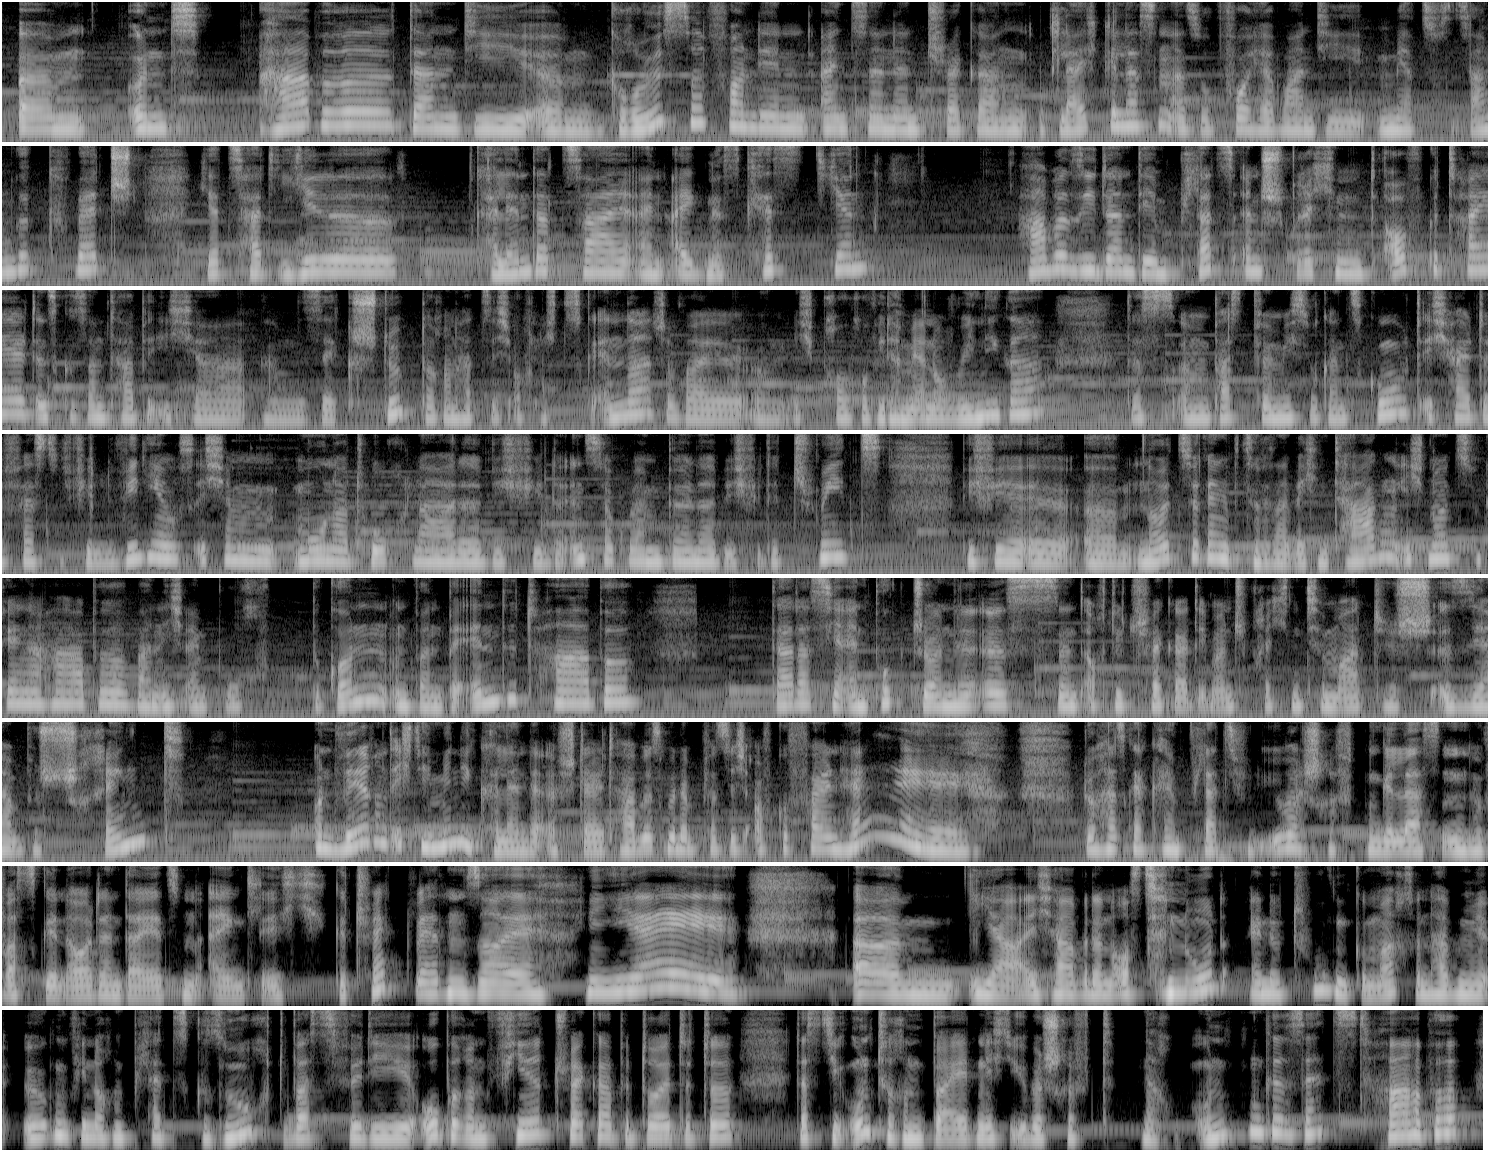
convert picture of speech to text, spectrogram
Ähm, und habe dann die ähm, Größe von den einzelnen Trackern gleichgelassen. Also vorher waren die mehr zusammengequetscht. Jetzt hat jede Kalenderzahl ein eigenes Kästchen habe sie dann dem Platz entsprechend aufgeteilt. Insgesamt habe ich ja ähm, sechs Stück. Daran hat sich auch nichts geändert, weil ähm, ich brauche weder mehr noch weniger. Das ähm, passt für mich so ganz gut. Ich halte fest, wie viele Videos ich im Monat hochlade, wie viele Instagram-Bilder, wie viele Tweets, wie viele äh, Neuzugänge, beziehungsweise an welchen Tagen ich Neuzugänge habe, wann ich ein Buch begonnen und wann beendet habe. Da das hier ein Book Journal ist, sind auch die Tracker dementsprechend thematisch sehr beschränkt. Und während ich die Minikalender erstellt habe, ist mir dann plötzlich aufgefallen, hey, du hast gar keinen Platz für die Überschriften gelassen, was genau denn da jetzt nun eigentlich getrackt werden soll. Yay! Ähm, ja, ich habe dann aus der Not eine Tugend gemacht und habe mir irgendwie noch einen Platz gesucht, was für die oberen vier Tracker bedeutete, dass die unteren beiden ich die Überschrift nach unten gesetzt habe.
